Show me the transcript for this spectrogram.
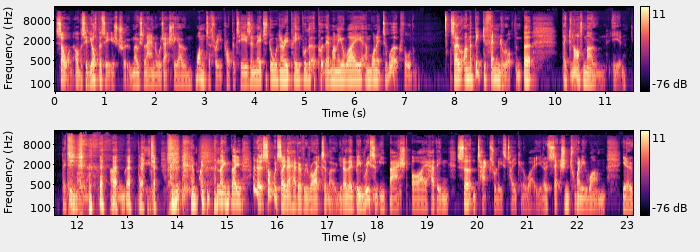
so on. Obviously, the opposite is true. Most landlords actually own one to three properties and they're just ordinary people that have put their money away and want it to work for them. So I'm a big defender of them, but they don't half moan, Ian. They do moan. um, and, and, and, they, they and some would say they have every right to moan. You know, they've been recently bashed by having certain tax reliefs taken away. You know, Section 21, you know,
